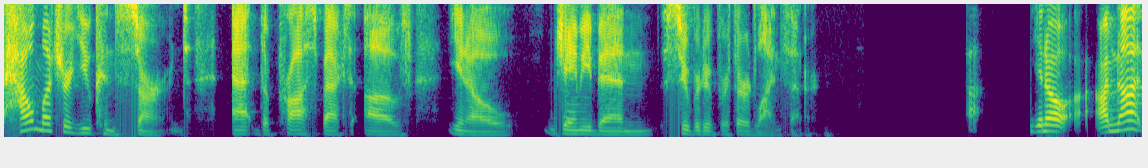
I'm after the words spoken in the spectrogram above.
How much are you concerned at the prospect of you know Jamie Benn super duper third line center? You know, I'm not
